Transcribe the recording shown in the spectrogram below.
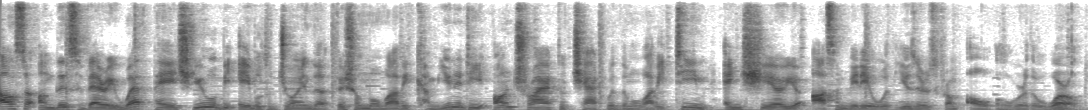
Also on this very web page, you will be able to join the official Movavi community on track to chat with the Movavi team and share your awesome video with users from all over the world.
